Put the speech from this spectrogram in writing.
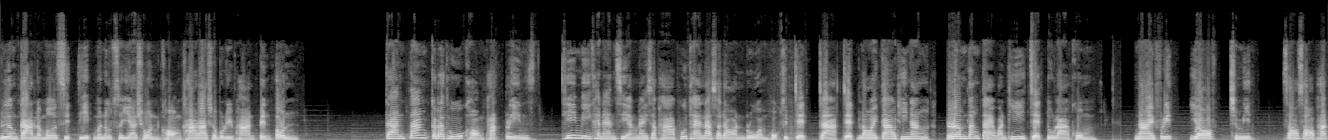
เรื่องการละเมิดสิทธิมนุษยชนของข้าราชบริพารเป็นต้น การตั้งกระทู้ของพรรคกรีนที่มีคะแนนเสียงในสภาผู้แทนราษฎรรวม 67 จาก 709 ที่นั่ง เริ่มตั้งแต่วันที่ 7 ตุลาคม นายฟริตยอฟชมิดสสพรรค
